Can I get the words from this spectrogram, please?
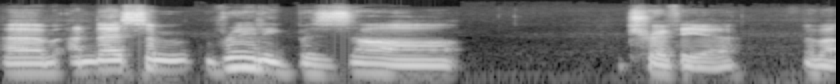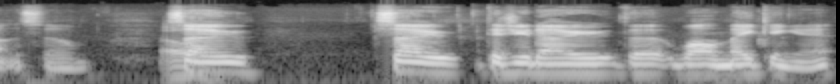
um, and there's some really bizarre trivia about this film. So, so did you know that while making it,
